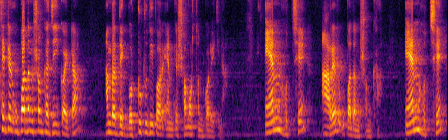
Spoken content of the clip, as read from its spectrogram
সেটের উপাদান সংখ্যা যেই কয়টা? আমরা দেখব টু টু দি পাওয়ার এনকে সমর্থন করে কিনা। এন হচ্ছে আর এর উপাদান সংখ্যা। এন হচ্ছে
